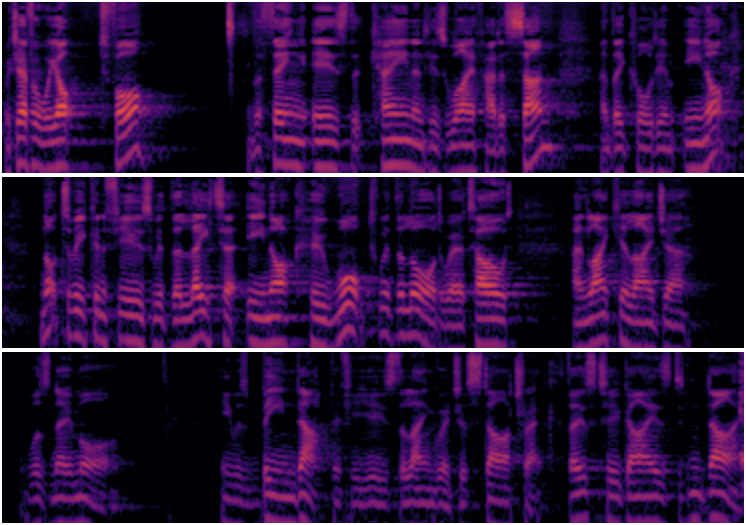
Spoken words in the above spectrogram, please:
Whichever we opt for, the thing is that Cain and his wife had a son, and they called him Enoch, not to be confused with the later Enoch who walked with the Lord, we're told, and like Elijah, was no more. He was beamed up, if you use the language of Star Trek. Those two guys didn't die.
